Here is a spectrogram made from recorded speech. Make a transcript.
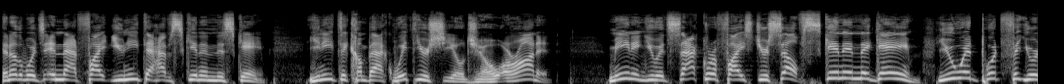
In other words, in that fight, you need to have skin in this game. You need to come back with your shield, Joe, or on it meaning you had sacrificed yourself, skin in the game. You would put your,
